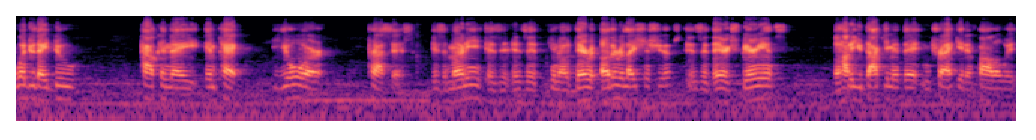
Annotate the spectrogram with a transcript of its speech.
what do they do? How can they impact your process? Is it money? Is it is it you know their other relationships? Is it their experience and how do you document that and track it and follow it,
